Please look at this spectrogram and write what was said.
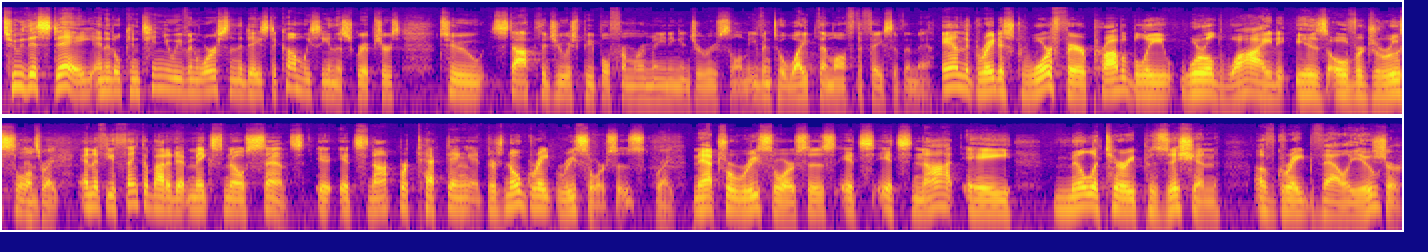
to this day, and it'll continue even worse in the days to come, we see in the scriptures, to stop the Jewish people from remaining in Jerusalem, even to wipe them off the face of the map. And the greatest warfare, probably worldwide, is over Jerusalem. That's right. And if you think about it, it makes no sense. It, it's not protecting. There's no great resources, Right. natural resources. It's it's not a military position of great value Sure.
